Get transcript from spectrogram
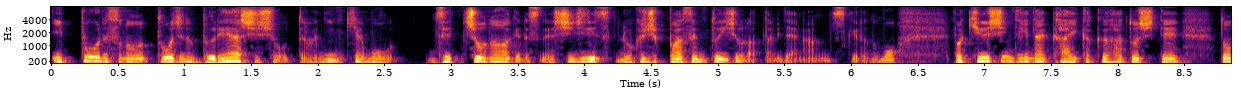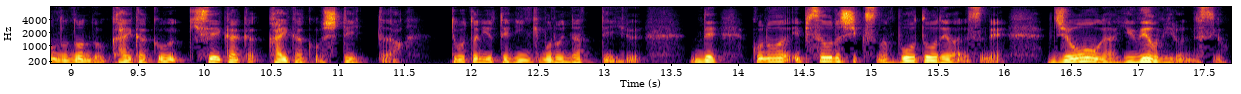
一方でその当時のブレア首相っていうのは人気はもう絶頂なわけですね。支持率60%以上だったみたいなんですけれども、まあ、急進的な改革派として、どんどんどんどん改革を、規制改革改革をしていった。ってことによって人気者になっている。で、このエピソード6の冒頭ではですね、女王が夢を見るんですよ。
